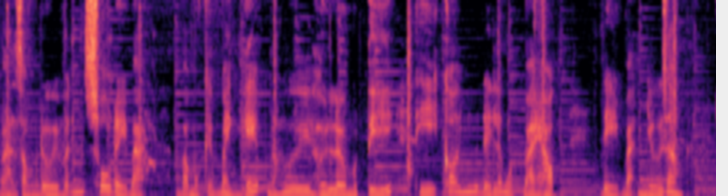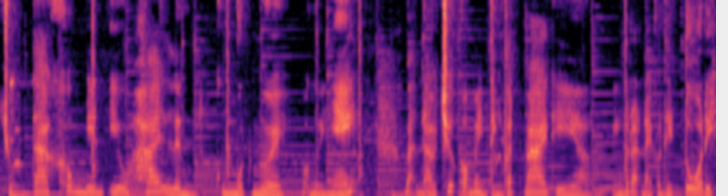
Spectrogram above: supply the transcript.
mà dòng đời vẫn xô đẩy bạn và một cái mảnh ghép nó hơi hơi lờ một tí, thì coi như đấy là một bài học để bạn nhớ rằng chúng ta không nên yêu hai lần cùng một người, mọi người nhé. Bạn nào chưa có mảnh tình vắt vai thì ờ, những đoạn này có thể tua đi,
